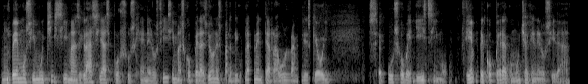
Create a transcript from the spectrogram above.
Nos vemos y muchísimas gracias por sus generosísimas cooperaciones, particularmente a Raúl Ramírez, que hoy se puso bellísimo. Siempre coopera con mucha generosidad.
